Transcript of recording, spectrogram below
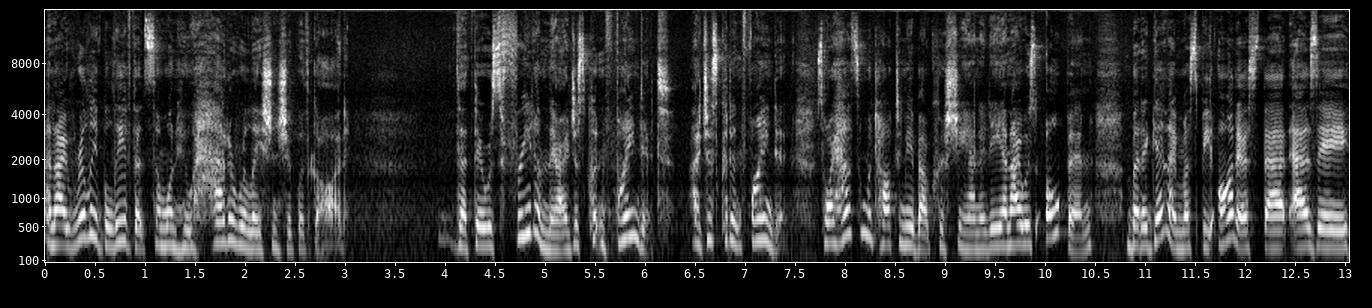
And I really believe that someone who had a relationship with God, that there was freedom there. I just couldn't find it. I just couldn't find it. So I had someone talk to me about Christianity and I was open, but again, I must be honest that as a,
